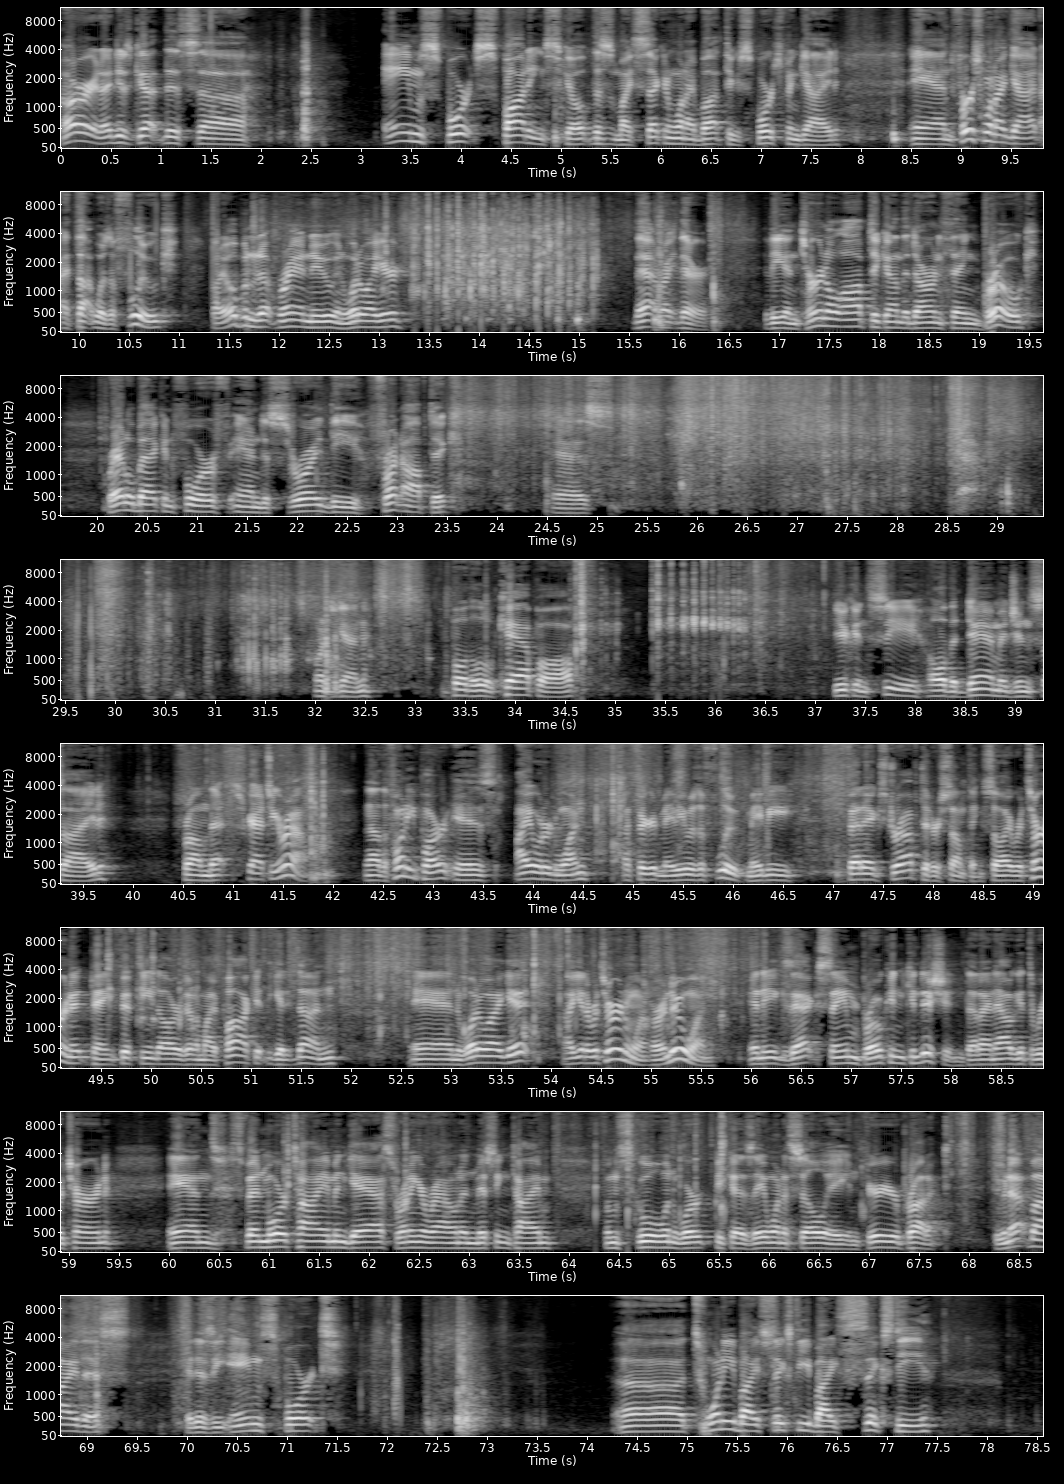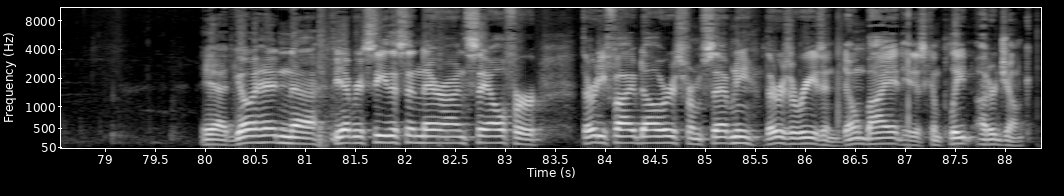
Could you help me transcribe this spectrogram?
Alright, I just got this uh, AIM Sports Spotting Scope. This is my second one I bought through Sportsman Guide. And first one I got I thought was a fluke, but I opened it up brand new and what do I hear? That right there. The internal optic on the darn thing broke, rattled back and forth, and destroyed the front optic as Once again, you pull the little cap off, you can see all the damage inside from that scratching around. Now the funny part is I ordered one, I figured maybe it was a fluke, maybe FedEx dropped it or something. So I return it, paying $15 out of my pocket to get it done. And what do I get? I get a return one, or a new one, in the exact same broken condition that I now get to return and spend more time and gas running around and missing time from school and work because they want to sell a inferior product. Do not buy this. It is the AIM Sport uh, 20 by 60 by 60. Yeah, go ahead and uh, if you ever see this in there on sale for $35 from 70, there's a reason. Don't buy it. It is complete utter junk.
